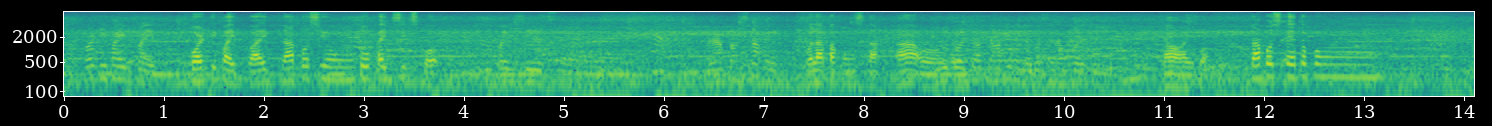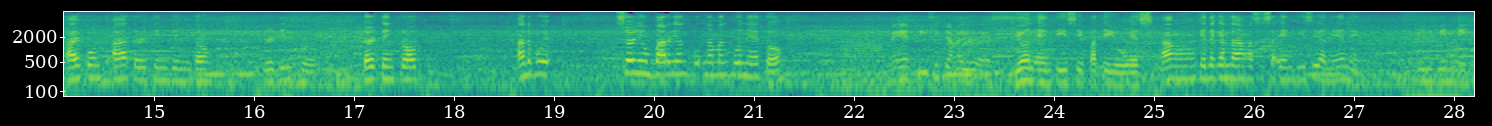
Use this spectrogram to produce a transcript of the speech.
Ah, 45.5. 45.5. Tapos yung 256 po, 256. Wala pang stock eh. wala pa pong stock. Ah, Puro okay. sold out na kasi naglabas na ng 14. Okay po. Tapos ito pong iPhone ah 13 din to. 13 Pro. 13 Pro. Ano po? Sir, yung variant po naman po nito, Ah, may NTC tsaka US. yun NTC pati US. Ang kinagandahan kasi sa NTC ano yan eh. Philippine made.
